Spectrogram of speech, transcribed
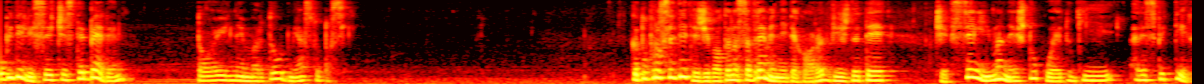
Обидили се, че сте беден, той не мърда от мястото си. Като проследите живота на съвременните хора, виждате, че все има нещо, което ги респектира.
